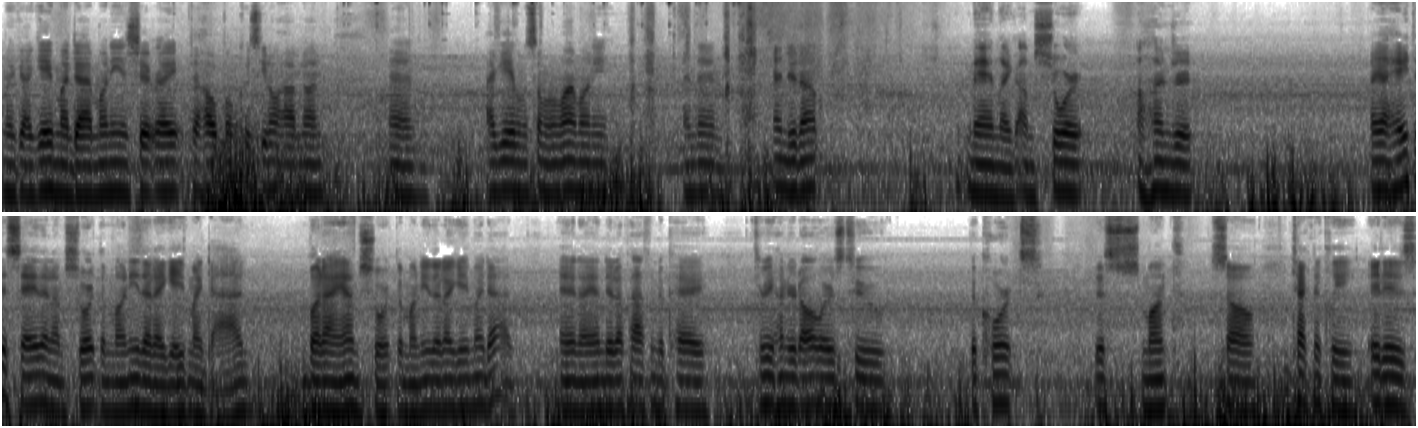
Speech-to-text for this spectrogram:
like I gave my dad money and shit right to help him because he don't have none. And I gave him some of my money and then ended up man like I'm short a hundred. Like, I hate to say that I'm short the money that I gave my dad but I am short the money that I gave my dad. And I ended up having to pay $300 to the courts this month. So technically, it is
